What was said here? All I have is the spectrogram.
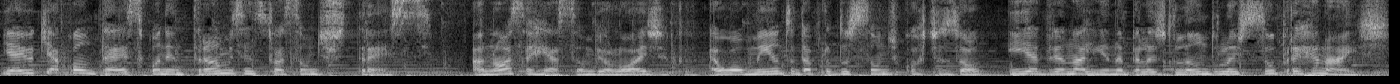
E aí o que acontece quando entramos em situação de estresse? A nossa reação biológica é o aumento da produção de cortisol e adrenalina pelas glândulas suprarrenais,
